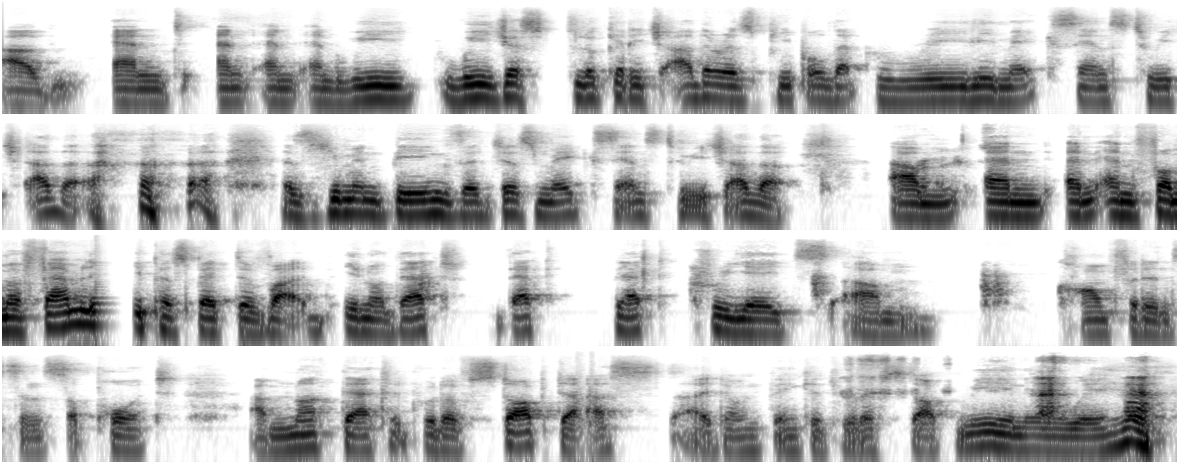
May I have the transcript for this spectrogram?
um, and and and and we we just look at each other as people that really make sense to each other. As human beings that just make sense to each other um, right. and and and from a family perspective you know that that that creates um, confidence and support um, not that it would have stopped us. I don't think it would have stopped me in any way.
